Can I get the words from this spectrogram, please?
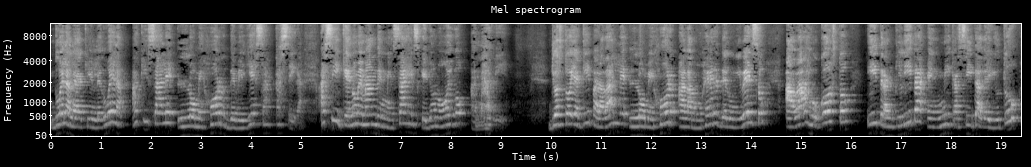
duélale a quien le duela, aquí sale lo mejor de belleza casera. Así que no me manden mensajes que yo no oigo a nadie. Yo estoy aquí para darle lo mejor a la mujer del universo a bajo costo y tranquilita en mi casita de YouTube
